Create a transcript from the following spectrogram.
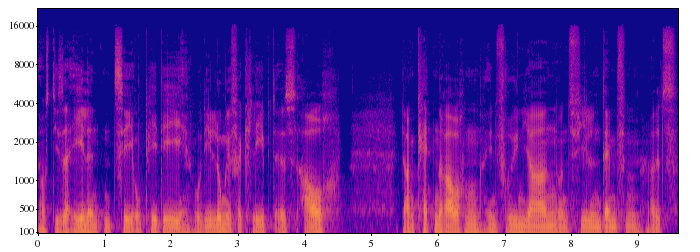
Aus dieser elenden COPD, wo die Lunge verklebt ist, auch dank Kettenrauchen in frühen Jahren und vielen Dämpfen als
